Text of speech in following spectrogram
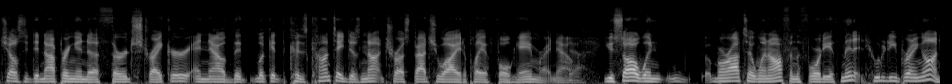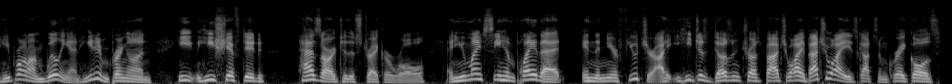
Chelsea did not bring in a third striker, and now that look at because Conte does not trust Batshuayi to play a full game right now. Yeah. You saw when Morata went off in the 40th minute. Who did he bring on? He brought on Willian. He didn't bring on. He he shifted Hazard to the striker role, and you might see him play that in the near future. I, he just doesn't trust Batshuayi. Batshuayi has got some great goals.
